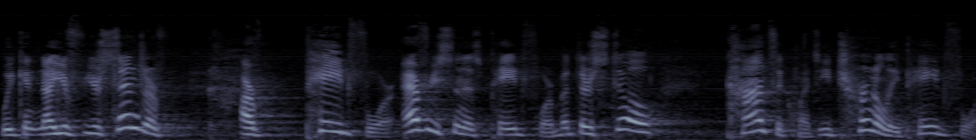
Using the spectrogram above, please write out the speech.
We can now your, your sins are are paid for. Every sin is paid for, but there's still consequence, eternally paid for.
